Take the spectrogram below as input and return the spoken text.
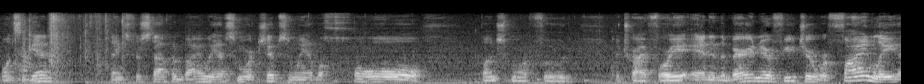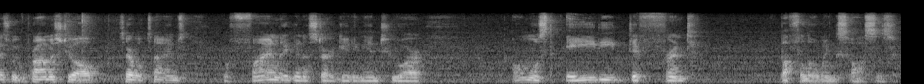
once again, thanks for stopping by. We have some more chips and we have a whole bunch more food to try for you. And in the very near future, we're finally, as we promised you all several times, we're finally going to start getting into our almost 80 different buffalo wing sauces.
